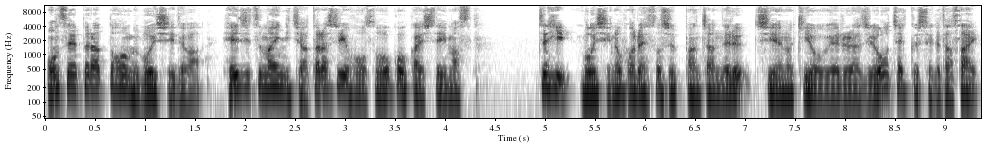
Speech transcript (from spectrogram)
音声プラットフォームボイシーでは、平日毎日新しい放送を公開しています。ぜひ、ボイシーのフォレスト出版チャンネル、知恵の木を植えるラジオをチェックしてください。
